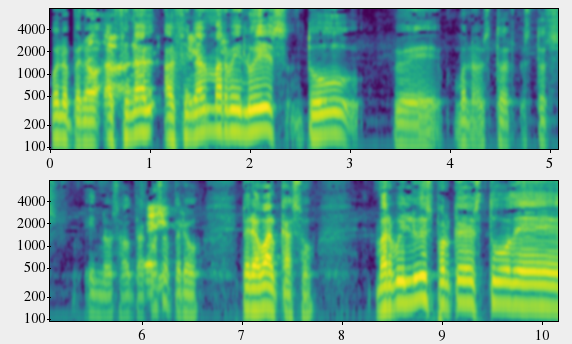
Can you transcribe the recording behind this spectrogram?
Bueno, pero al final, al final. Marvin Luis, tú, eh, bueno, esto, esto es irnos a otra Sí. cosa, pero, pero va al caso. Marvin Lewis, ¿por qué estuvo de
